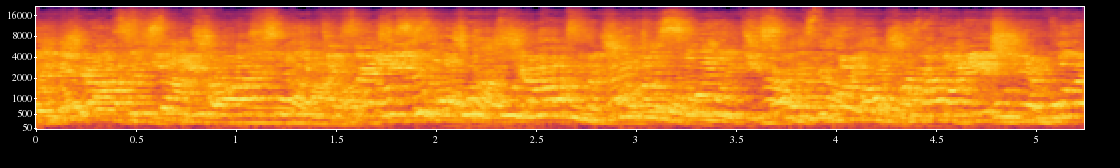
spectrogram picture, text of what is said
участок. Голосуйте сегодня, чтобы это решение было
